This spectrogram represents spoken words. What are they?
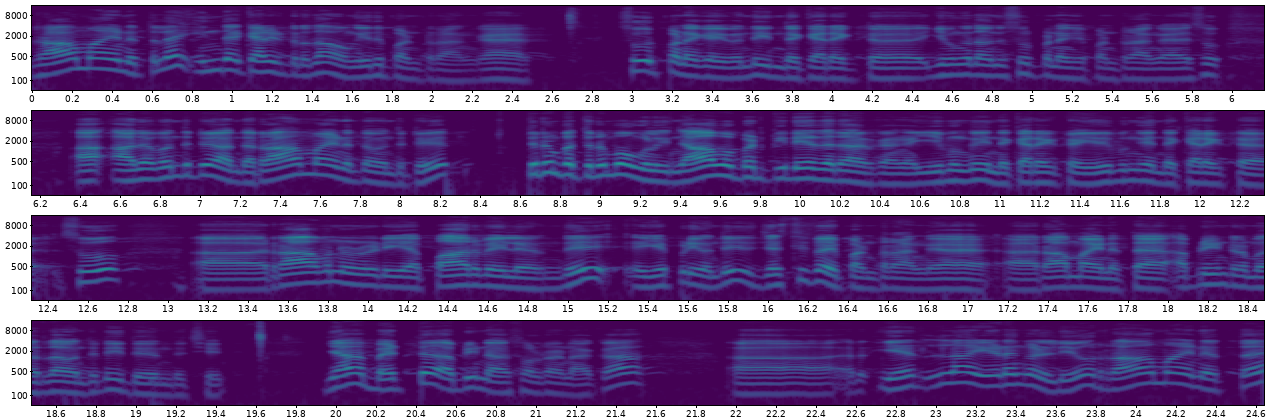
ராமாயணத்தில் இ- இந்த கேரக்டர் தான் அவங்க இது பண்ணுறாங்க சூர்பனகை வந்து இந்த கேரக்டர் இவங்க தான் வந்து சூர்பனகை பண்ணுறாங்க ஸோ அதை வந்துட்டு அந்த ராமாயணத்தை வந்துட்டு திரும்ப திரும்ப உங்களுக்கு ஞாபகப்படுத்திட்டே தான் இருக்காங்க. இவங்க இந்த கேரக்டர் இவங்க இந்த கேரக்டர் ஸோ ராவணனுடைய பார்வையிலேருந்து எப்படி வந்து ஜஸ்டிஃபை பண்ணுறாங்க ராமாயணத்தை அப்படின்ற மாதிரி தான் வந்துட்டு இது இருந்துச்சு. ஏன் பெட்டு அப்படின்னு நான் சொல்கிறேனாக்கா எல்லா இடங்கள்லையும் ராமாயணத்தை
